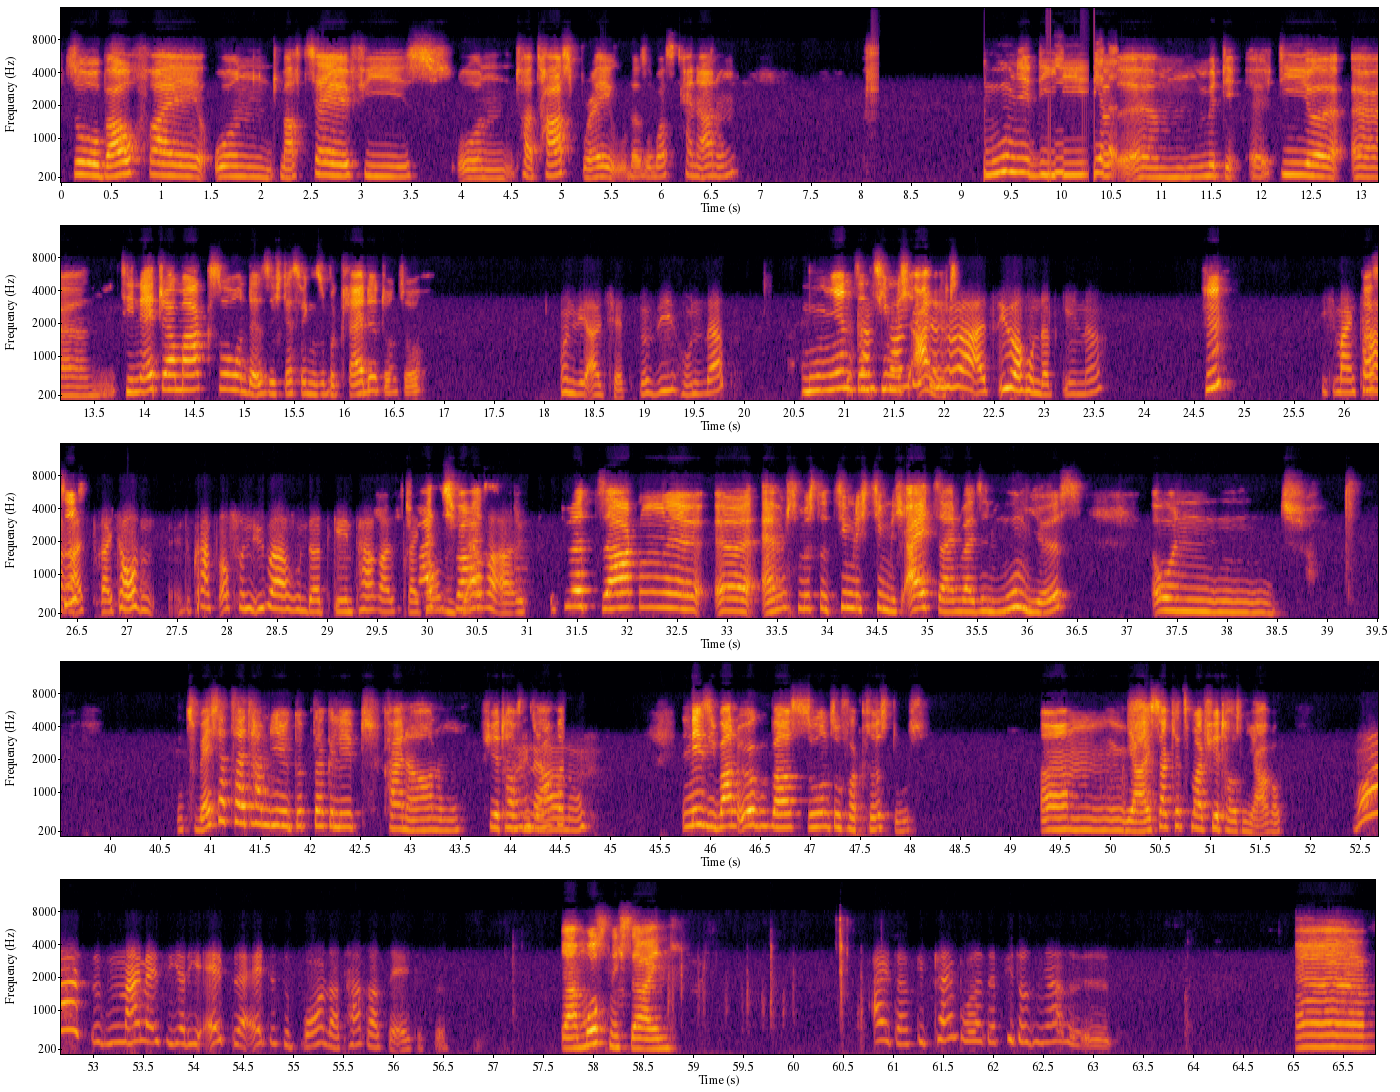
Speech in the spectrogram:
so bauchfrei und macht Selfies und hat Haarspray oder sowas, keine Ahnung. Mumie, die ähm, mit de, äh, die äh, Teenager mag so und der sich deswegen so bekleidet und so. Und wie alt schätzt du sie? 100? Mumien sind ziemlich alt. höher als über 100 gehen, ne? Hm? Ich meine, Tara ist? ist 3000. Du kannst auch schon über 100 gehen. Tara ist weiß, 3000 ich weiß. Jahre alt. Ich würde sagen, äh, äh, Ems müsste ziemlich, ziemlich alt sein, weil sie eine Mumie ist. Und zu welcher Zeit haben die Ägypter gelebt? Keine Ahnung. 4000 Keine Jahre? Ahnung. Nee, sie waren irgendwas so und so vor Christus. Ähm, ja, ich sag jetzt mal 4000 Jahre. Was? Meiner ist sie ja die älteste, älteste Brawler. Tara ist der älteste. Ja, muss nicht sein. Alter, es gibt keinen Brawler, der 4000 Jahre ist. Ähm,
